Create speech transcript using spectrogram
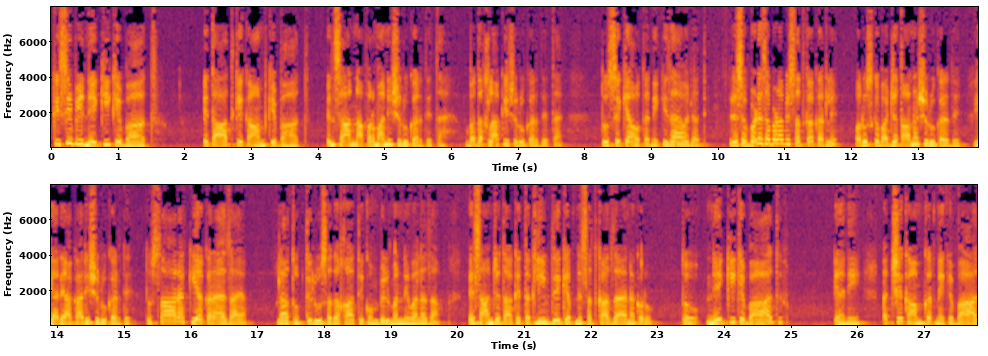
کسی بھی نیکی کے بعد اطاط کے کام کے بعد انسان نافرمانی شروع کر دیتا ہے، بد اخلاقی شروع کر دیتا ہے، تو اس سے کیا ہوتا ہے؟ نیکی ضائع ہو جاتی۔ جیسے بڑے سے بڑا بھی صدقہ کر لے اور اس کے بعد جتانا شروع کر دے یا ریا کاری شروع کر دے، تو سارا کیا کرایا ضائع۔ لا تبتلو صدقات کم بل مننے والا ذا احسان جتا کے تکلیف دے کے اپنے صدقات ضائع نہ کرو۔ تو نیکی کے بعد یعنی اچھے کام کرنے کے بعد،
